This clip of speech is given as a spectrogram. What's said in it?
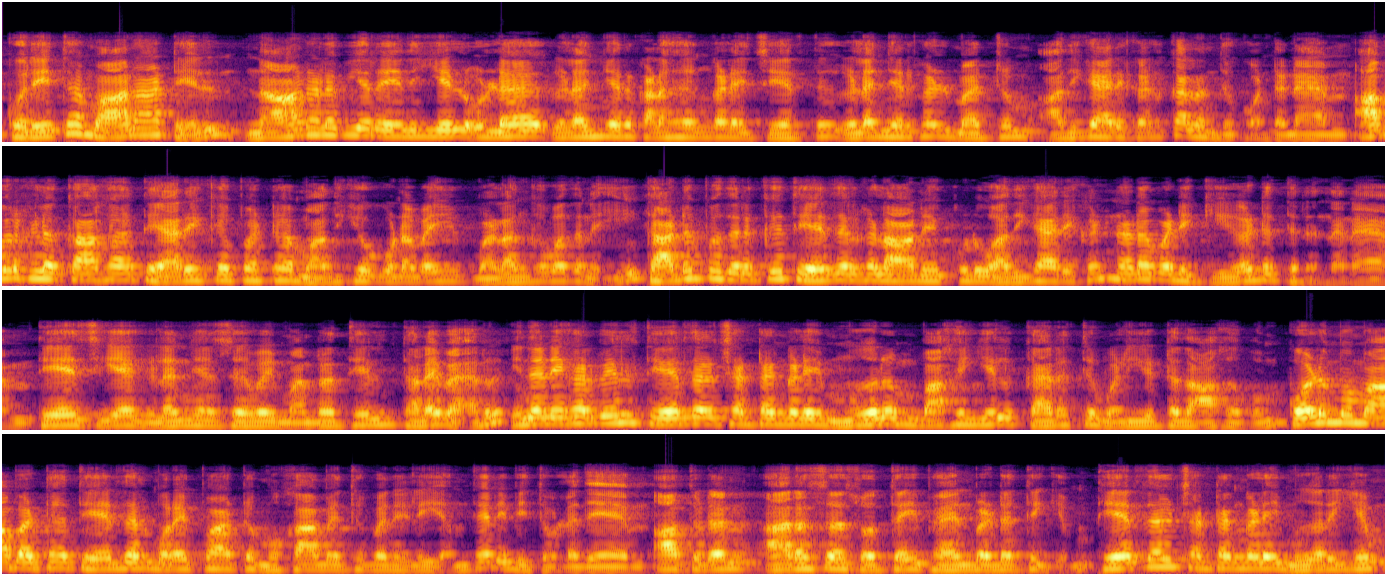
குறித்த மாநாட்டில் நாடளவிய ரீதியில் உள்ள இளைஞர் கழகங்களை சேர்த்து இளைஞர்கள் மற்றும் அதிகாரிகள் கலந்து கொண்டனர் அவர்களுக்காக தயாரிக்கப்பட்ட மதிய உணவை வழங்குவதனை தடுப்பதற்கு தேர்தல்கள் ஆணைக்குழு அதிகாரிகள் நடவடிக்கை எடுத்திருந்தனர் தேசிய இளைஞர் சேவை மன்றத்தின் தலைவர் இந்த நிகழ்வில் தேர்தல் சட்டங்களை மீறும் வகையில் கருத்து வெளியிட்டதாகவும் கொழும்பு மாவட்ட தேர்தல் முறைப்பாட்டு முகாமைத்துவ நிலையம் தெரிவித்துள்ளது. அத்துடன் அரச சொத்தை பயன்படுத்தியும் தேர்தல் சட்டங்களை மீறியும்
